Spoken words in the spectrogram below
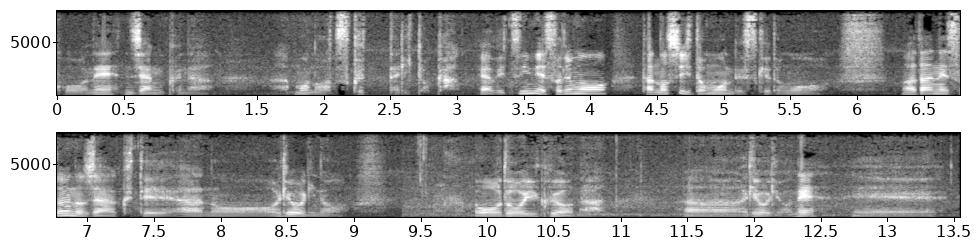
こうねジャンクなものを作ったりとか。いや別にねそれも楽しいと思うんですけどもまたねそういうのじゃなくてあの料理の王道行くようなあ料理をね、えー、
